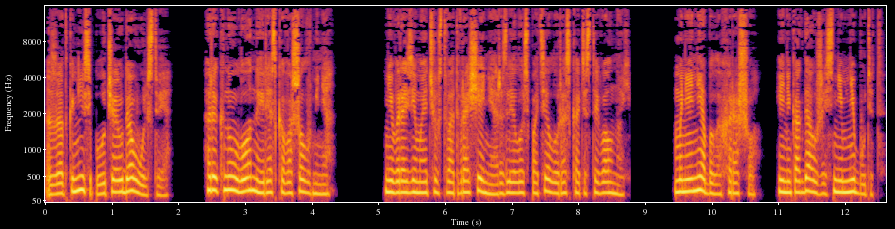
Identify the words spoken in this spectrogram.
«Заткнись и получай удовольствие». Рыкнул он и резко вошел в меня. Невыразимое чувство отвращения разлилось по телу раскатистой волной. Мне не было хорошо, и никогда уже с ним не будет.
